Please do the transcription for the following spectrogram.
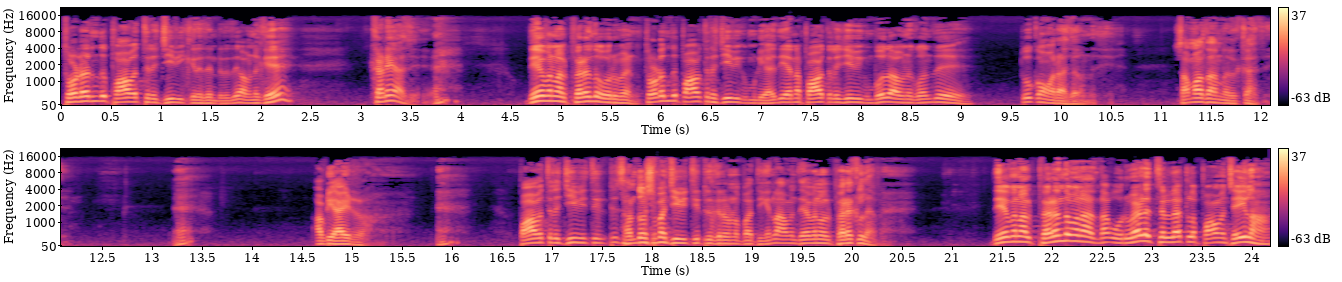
தொடர்ந்து பாவத்தில் ஜீவிக்கிறதுன்றது அவனுக்கு கிடையாது. தேவனால் பிறந்த ஒருவன் தொடர்ந்து பாவத்தில் ஜீவிக்க முடியாது. ஏன்னா பாவத்தில் ஜீவிக்கும் போது அவனுக்கு வந்து தூக்கம் வராது அவனுக்கு. சமாதானம் இருக்காது. அப்படி ஆயிடுறான். பாவத்தில் ஜீவித்துக்கிட்டு சந்தோஷமாக ஜீவித்துட்டு இருக்கிறவனை பார்த்தீங்கன்னா அவன் தேவனால் பிறக்கல அவன். தேவனால் பிறந்தவனாக இருந்தால் ஒருவேளை சில நேரத்தில் பாவம் செய்யலாம்.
